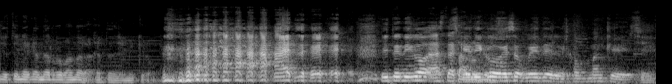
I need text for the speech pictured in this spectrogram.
Yo tenía que andar robando a la gente en el micro. y te digo, hasta Saludos. que dijo eso, güey, del Hoffman, que Sí.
